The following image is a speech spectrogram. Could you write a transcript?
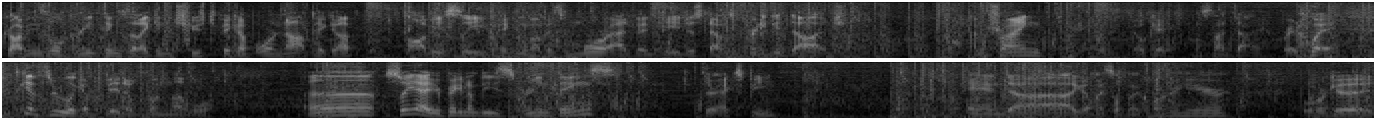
dropping these little green things that I can choose to pick up or not pick up. Obviously, picking them up is more advantageous. That was a pretty good dodge. I'm trying... Okay, let's not die right away. Let's get through like a bit of one level. Uh, so yeah, you're picking up these green things. They're XP. And uh, I got myself in a corner here, but we're good.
